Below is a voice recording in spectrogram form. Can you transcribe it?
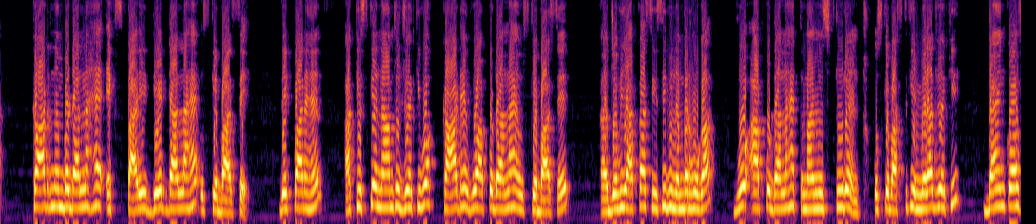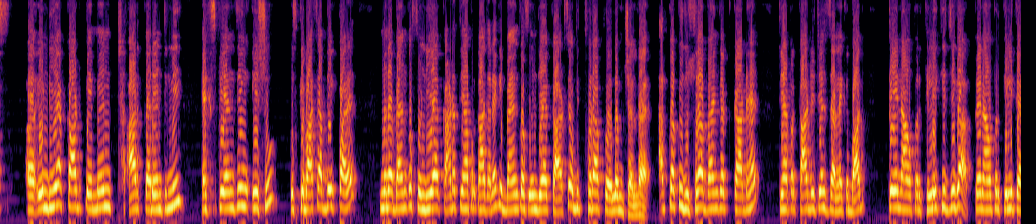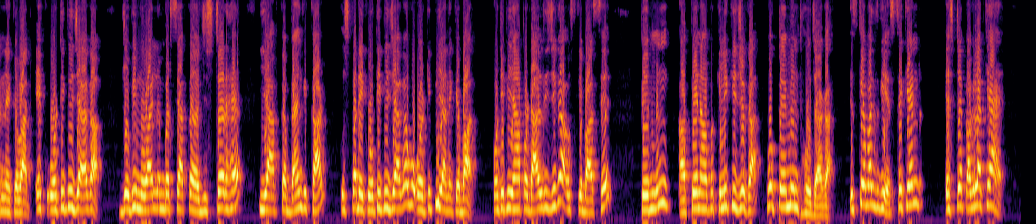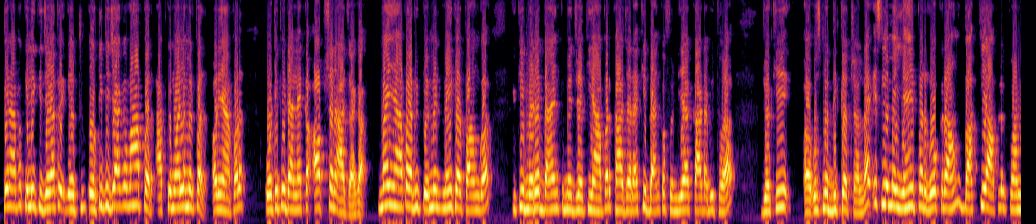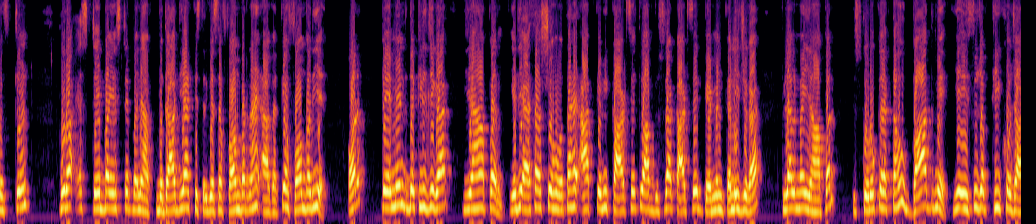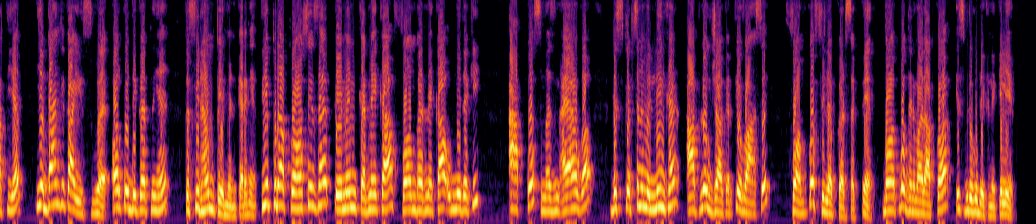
कार्ड नंबर डालना है एक्सपायरी डेट डालना है, उसके बाद से देख पा रहे हैं। किसके नाम से जो है कि वो कार्ड है, वो आपको डालना है, उसके बाद से जो भी आपका सीसीबी नंबर होगा, वो आपको डालना है तमाम स्टूडेंट उसके बाद देखिए, मेरा जो है कि bank of India card payment are currently experiencing issue उसके बाद से आप देख पा रहे मेरा बैंक ऑफ़ इंडिया कार्ड है तो यहाँ पर कहा जा रहा है कि बैंक ऑफ़ इंडिया कार्ड से अभी थोड़ा प्रॉब्लम चल रहा है। आपका कोई दूसरा बैंक का कार्ड है तो यहाँ पर कार्ड डिटेल्स डालने के बाद पे नाउ पर क्लिक कीजिएगा। पे नाउ पर क्लिक करने के बाद एक ओटीपी जाएगा, जो भी मोबाइल नंबर से आपका रजिस्टर है, या आपका बैंक कार्ड उस पर एक ओटीपी जाएगा। वो ओटीपी आने के बाद ओटीपी यहाँ पर डाल दीजिएगा, उसके बाद से पेमेंट पे नाव पर क्लिक कीजिएगा, वो पेमेंट हो जाएगा। इसके बाद देखिए सेकेंड स्टेप अगला क्या है? फिर यहाँ पर क्लिक कीजिएगा तो ओटीपी जाएगा वहाँ पर, आपके मोबाइल नंबर पर, और यहाँ पर ओटीपी डालने का ऑप्शन आ जाएगा। मैं यहाँ पर अभी पेमेंट नहीं कर पाऊँगा, क्योंकि मेरे बैंक में जो है कि यहाँ पर कहा जा रहा है कि बैंक ऑफ़ इंडिया कार्ड अभी थोड़ा जो कि उसमें दिक्कत चल रहा है, इसलिए मैं यहीं पर रोक रहा हूँ। बाकी आप लोग तमाम स्टूडेंट पूरा स्टेप बाय स्टेप मैंने आपको बता दिया किस तरीके से फॉर्म भरना है, आकर के फॉर्म भरिए। और पेमेंट देख लीजिएगा, यहाँ पर यदि ऐसा शो होता है आपके भी कार्ड से तो आप दूसरा कार्ड से पेमेंट कर लीजिएगा। फ़िलहाल मैं यहाँ पर इसको रोक के रखता हूँ। बाद में ये इश्यू जब ठीक हो जाती है, ये बैंक का इश्यू है, और कोई दिक्कत नहीं है। तो फिर हम पेमेंट करेंगे। तो ये पूरा प्रोसेस है पेमेंट करने का फॉर्म भरने का। उम्मीद है कि आपको समझ में आया होगा। डिस्क्रिप्शन में लिंक है, आप लोग जाकर के वहाँ से फॉर्म को फिलअप कर सकते हैं। बहुत बहुत धन्यवाद आपका इस वीडियो को देखने के लिए।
